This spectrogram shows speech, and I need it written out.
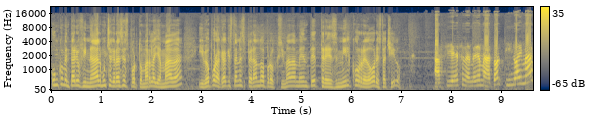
un comentario final, muchas gracias por tomar la llamada y veo por acá que están esperando aproximadamente 3000 corredores, está chido. Así es, en el medio maratón y no hay más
